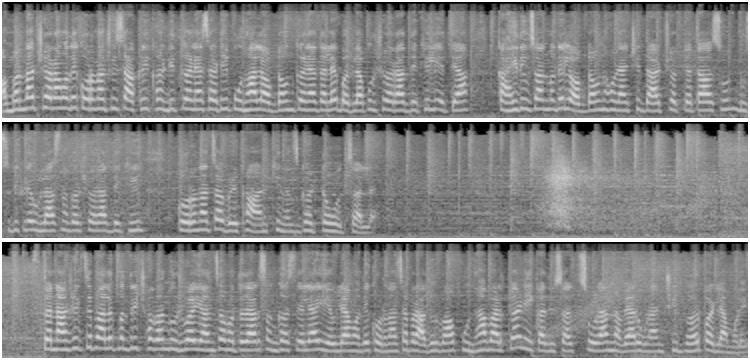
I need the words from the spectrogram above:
अंबरनाथ शहरामध्ये कोरोनाची साखळी खंडित करण्यासाठी पुन्हा लॉकडाऊन करण्यात आले बदलापूर शहरात देखील येत्या काही दिवसांमध्ये लॉकडाऊन होण्याची दाट शक्यता असून दुसरीकडे उल्हासनगर शहरात देखील कोरोनाचा विळखा आणखीनच घट्ट होत चाललाय. तर नाशिकचे पालकमंत्री छगन भुजबळ यांचा मतदारसंघ असलेल्या येवल्यामध्ये कोरोनाचा प्रादुर्भाव पुन्हा वाढतोय आणि एका दिवसात सोळा नव्या रुग्णांची भर पडल्यामुळे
